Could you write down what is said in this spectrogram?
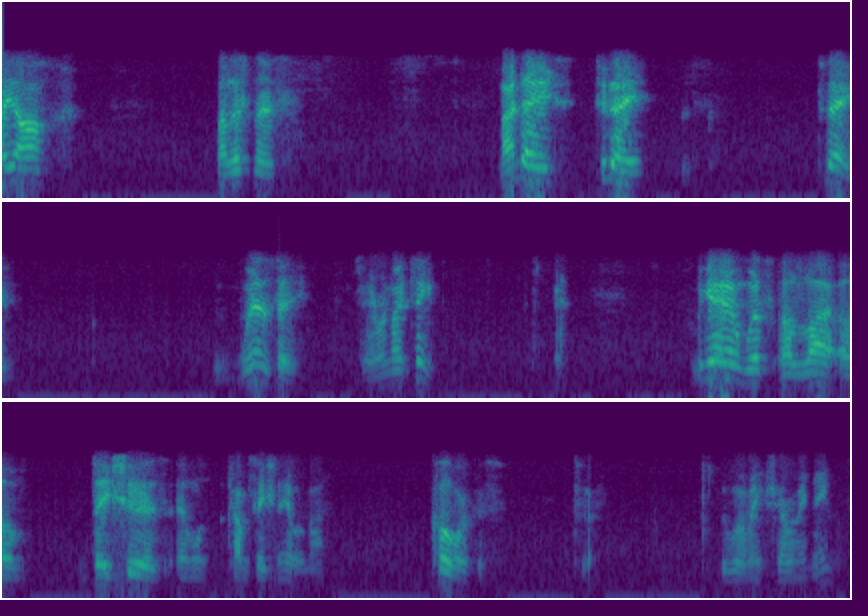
well, y'all. My listeners. My day, today, today, Wednesday, January 19th, began with a lot of they shoulds and conversation I had with my co-workers today. We will make I remain nameless.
